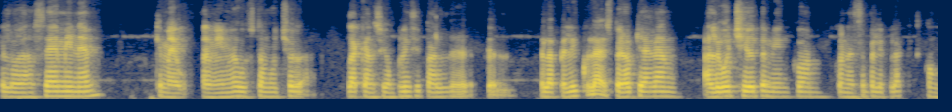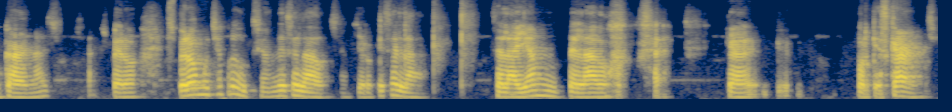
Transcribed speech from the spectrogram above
que lo hace Eminem, que me, a mí me gustó mucho la, la canción principal de, de la película. Espero que hagan algo chido también con, con esta película, con Carnage. O sea, espero, espero mucha producción de ese lado. O sea, quiero que se la, se la hayan pelado. O sea, que- que- porque es Carnage.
